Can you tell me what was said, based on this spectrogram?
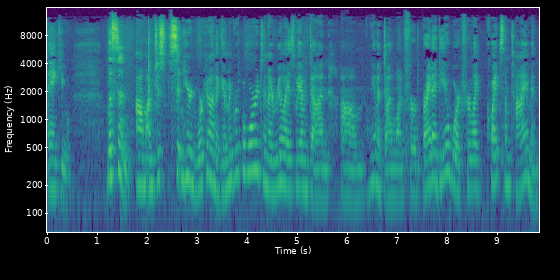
thank you. Listen, um, I'm just sitting here and working on the Goodman Group Awards, and I realized we haven't done um, we haven't done one for Bright Idea Award for like quite some time, and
